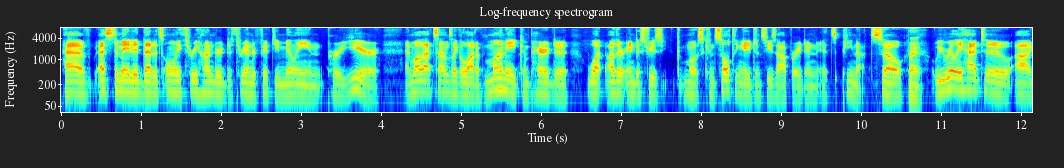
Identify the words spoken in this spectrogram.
have estimated that it's only 300 to 350 million per year. And while that sounds like a lot of money compared to what other industries, most consulting agencies operate in, it's peanuts. So Right. we really had to uh,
